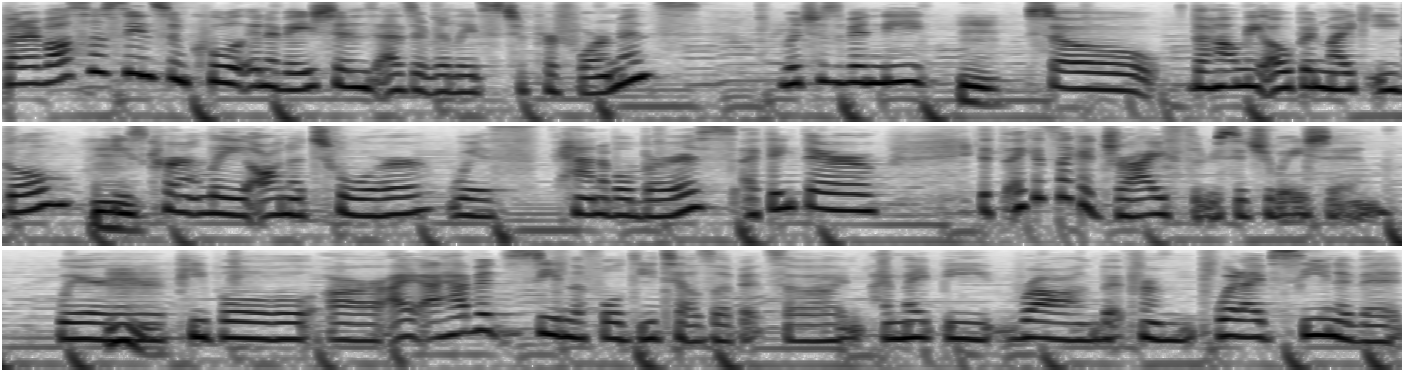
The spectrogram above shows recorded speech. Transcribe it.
But I've also seen some cool innovations as it relates to performance, which has been neat. So, the homie Open Mike Eagle, hmm. he's currently on a tour with Hannibal Buress. I think they're, it's like it's like a drive-through situation where hmm. people are I, I haven't seen the full details of it so I, I might be wrong but from what i've seen of it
